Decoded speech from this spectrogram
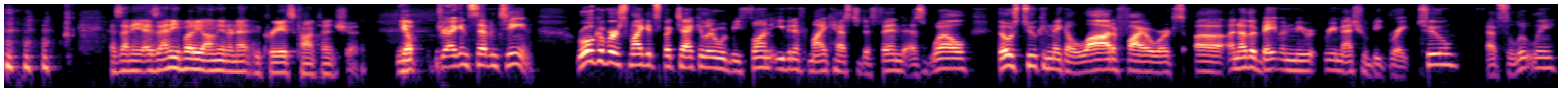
as any as anybody on the internet who creates content should. Yep. Dragon 17. Rocha versus Mike at Spectacular would be fun, even if Mike has to defend as well. Those two can make a lot of fireworks. Uh, another Bateman rematch would be great too. Absolutely.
